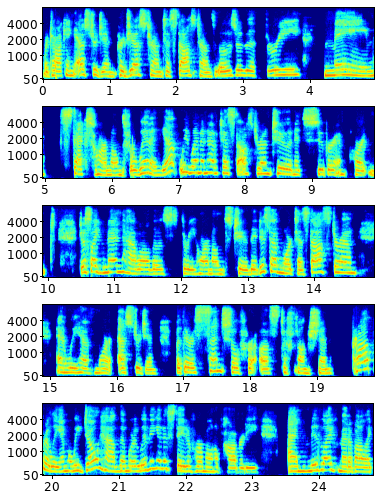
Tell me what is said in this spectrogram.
We're talking estrogen, progesterone, testosterone. So those are the three main sex hormones for women. Yep, we women have testosterone too, and it's super important. Just like men have all those three hormones too. They just have more testosterone and we have more estrogen, but they're essential for us to function properly. And when we don't have them, we're living in a state of hormonal poverty and midlife metabolic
